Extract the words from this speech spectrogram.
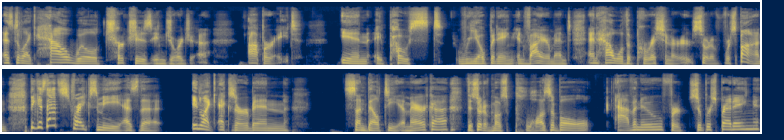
as to like how will churches in Georgia operate in a post reopening environment and how will the parishioners sort of respond? Because that strikes me as the in like exurban sunbelty america the sort of most plausible avenue for super spreading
